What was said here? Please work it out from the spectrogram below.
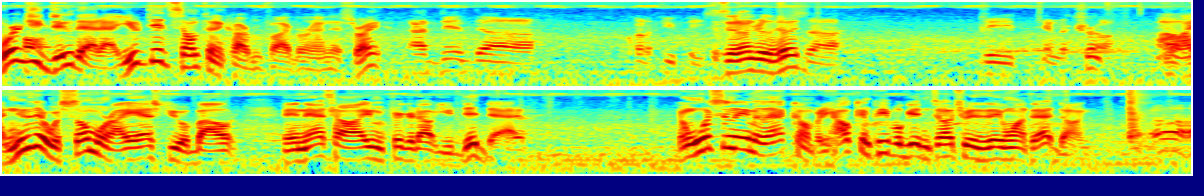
To Where'd you do that at? You did something in carbon fiber on this, right? I did uh, quite a few pieces. Is it under the hood? It's, uh, the in the trunk. Oh, I knew there was somewhere I asked you about, and that's how I even figured out you did that. And what's the name of that company? How can people get in touch with you if they want that done? Uh,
